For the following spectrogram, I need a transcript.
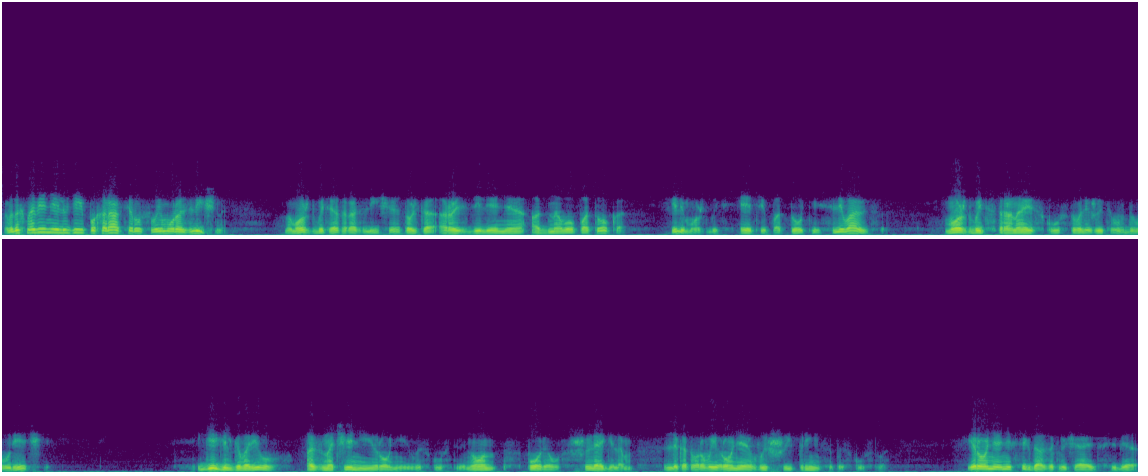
Вдохновение людей по характеру своему различно, но может быть это различие только разделение одного потока, или может быть эти потоки сливаются. Может быть, страна искусства лежит в двуречье. Гегель говорил о значении иронии в искусстве, но он спорил с Шлегелем, для которого ирония высший принцип искусства. Ирония не всегда заключает в себе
